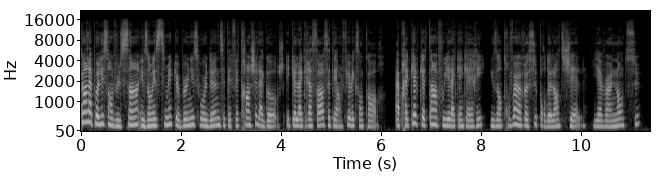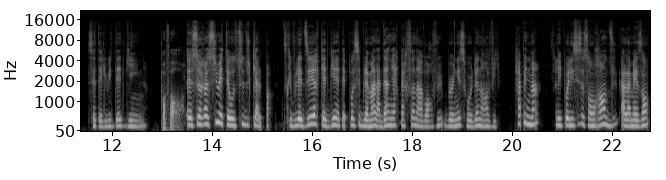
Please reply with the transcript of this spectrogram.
Quand la police a vu le sang, ils ont estimé que Bernice Warden s'était fait trancher la gorge et que l'agresseur s'était enfui avec son corps. Après quelques temps à fouiller la quincaillerie, ils ont trouvé un reçu pour de l'antigel. Il y avait un nom dessus, c'était lui d'Edgeen. Pas fort. Euh, ce reçu était au-dessus du calepin, ce qui voulait dire qu'Edgeen était possiblement la dernière personne à avoir vu Bernice Warden en vie. Rapidement, les policiers se sont rendus à la maison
